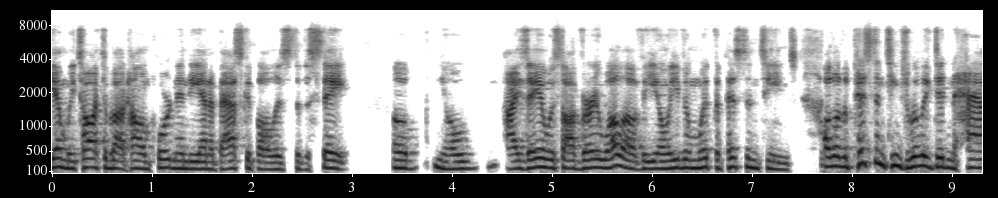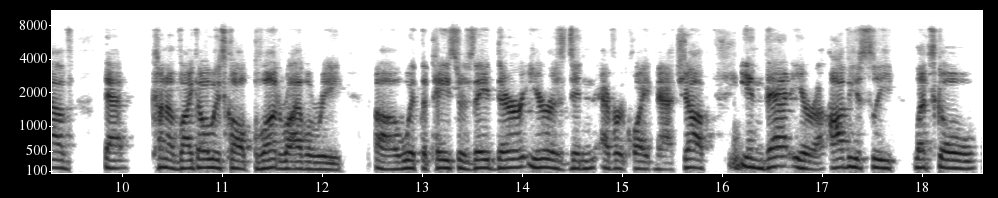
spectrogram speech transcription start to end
Again, we talked about how important Indiana basketball is to the state. Oh, you know, Isiah was thought very well of. You know, even with the Piston teams. Although the Piston teams really didn't have that kind of like I always call it blood rivalry uh, with the Pacers. They their eras didn't ever quite match up in that era. Obviously, let's go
